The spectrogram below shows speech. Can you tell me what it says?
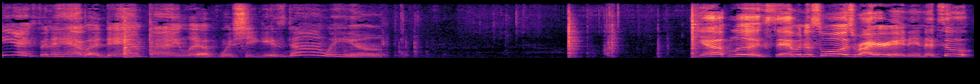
He ain't finna have a damn thing left when she gets done with him. Yep, look, seven of swords right here. And then the two,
